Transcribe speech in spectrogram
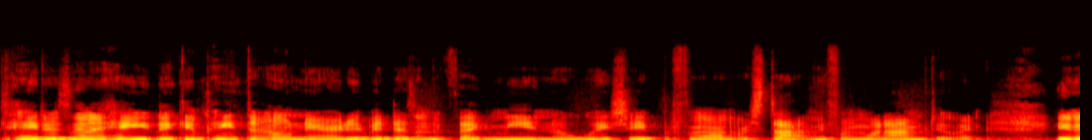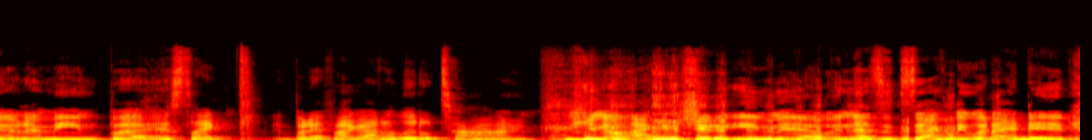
Haters gonna hate. They can paint their own narrative. It doesn't affect me in no way, shape, or form, or stop me from what I'm doing. You know what I mean? But it's like, but if I got a little time, you know, I can shoot an email, and that's exactly what I did.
